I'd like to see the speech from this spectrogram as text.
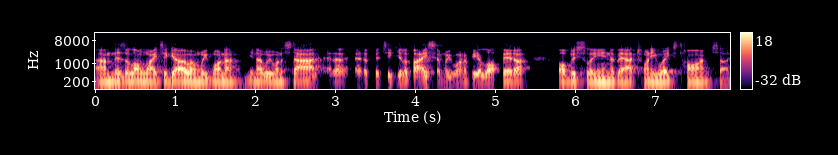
um, there's a long way to go, and we want to, you know, we want to start at a at a particular base, and we want to be a lot better, obviously, in about 20 weeks' time. So.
